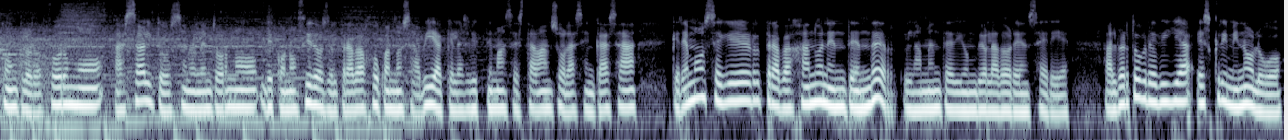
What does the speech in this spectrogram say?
Con cloroformo, asaltos en el entorno de conocidos del trabajo cuando sabía que las víctimas estaban solas en casa. Queremos seguir trabajando en entender la mente de un violador en serie. Alberto Gredilla es criminólogo,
